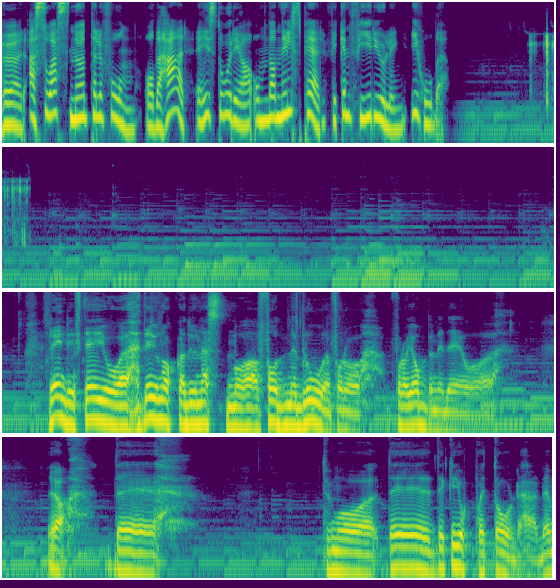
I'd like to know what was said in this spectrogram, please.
Hører SOS Nødtelefonen, og det her er historien om da Nils Per fikk en firhjuling i hodet. Reindrift er, det er jo noe du nesten må ha fått med blodet for å, for å jobbe med det. Og ja, det Du må det, det er ikke gjort på et år, det her. Det,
